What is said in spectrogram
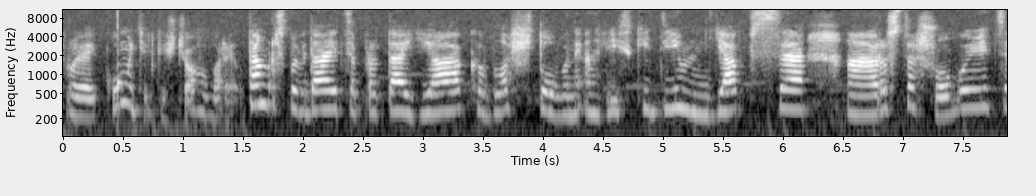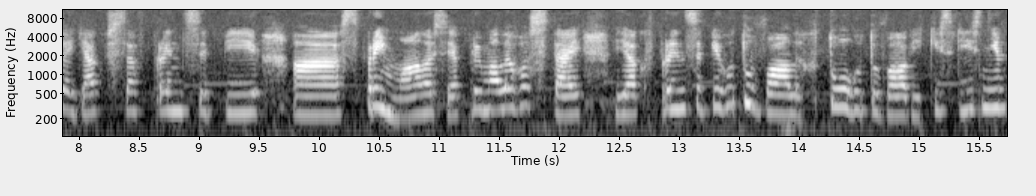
про яку ми тільки що говорили. Там розповідається про те, як влаштований англійський дім, як все розташовує змінюється, як все в принципі сприймалося, як приймали гостей, як в принципі готували, хто готував, якісь різні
